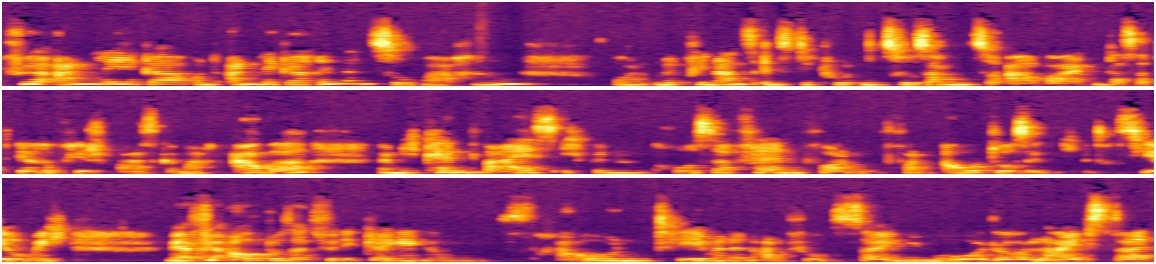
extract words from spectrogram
für Anleger und Anlegerinnen zu machen und mit Finanzinstituten zusammenzuarbeiten. Das hat irre viel Spaß gemacht. Aber wer mich kennt, weiß, ich bin ein großer Fan von, von Autos. Ich interessiere mich mehr für Autos als für die gängigen Frauenthemen, in Anführungszeichen wie Mode, Lifestyle.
